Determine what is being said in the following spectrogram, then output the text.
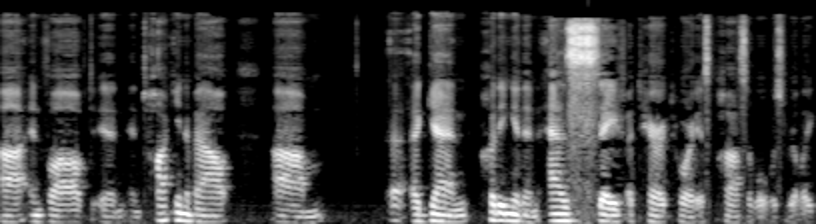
uh, involved in, in talking about. Um, again, putting it in as safe a territory as possible was really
